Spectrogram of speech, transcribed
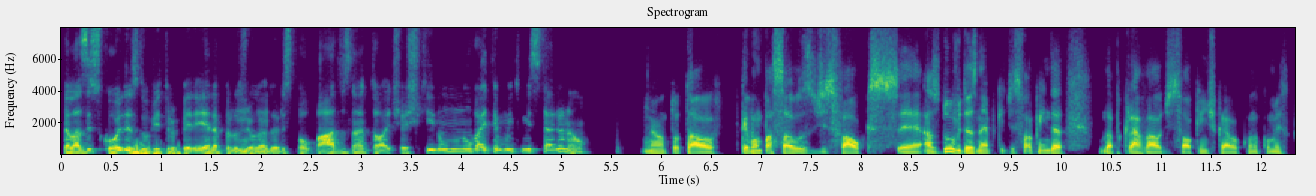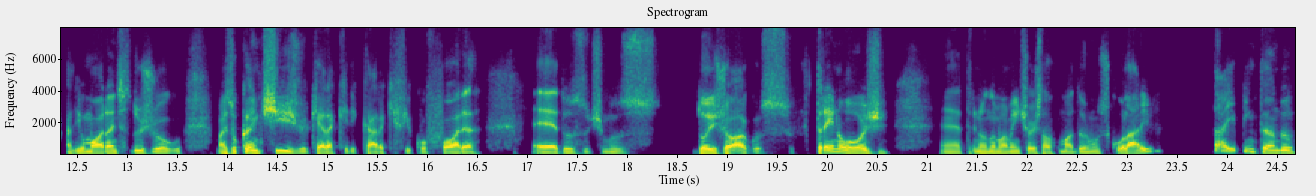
pelas escolhas do Vitor Pereira, pelos uhum. jogadores poupados, né, Totti? Acho que não, não vai ter muito mistério, não. Não, total. Porque vamos passar os desfalques, é, as dúvidas, né? Porque desfalque ainda não dá para cravar. O desfalque a gente crava quando come... ali uma hora antes do jogo. Mas o Cantígio, que era aquele cara que ficou fora é, dos últimos dois jogos, treinou hoje. É, treinou normalmente hoje, estava com uma dor muscular e tá aí pintando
